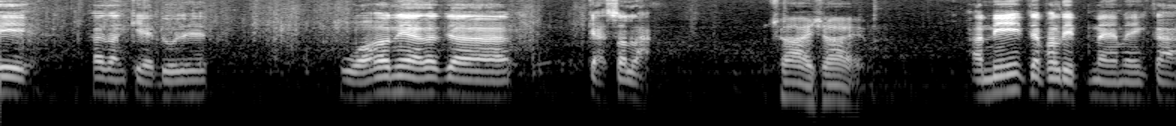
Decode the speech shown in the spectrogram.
ที่ถ้าสังเกตดูดิหัวเขาเนี่ยก็จะแกะสลัก ใช่ใช่ อันนี้จะผลิตในอเมริกา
